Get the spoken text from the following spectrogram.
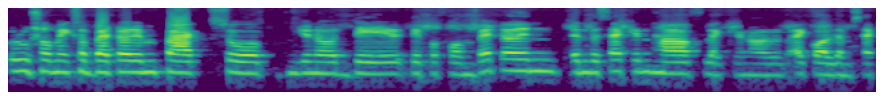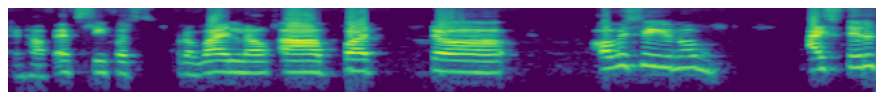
russo makes a better impact. So you know they they perform better in in the second half. Like you know i call them second half fc for for a while now. Uh but uh obviously you know I still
